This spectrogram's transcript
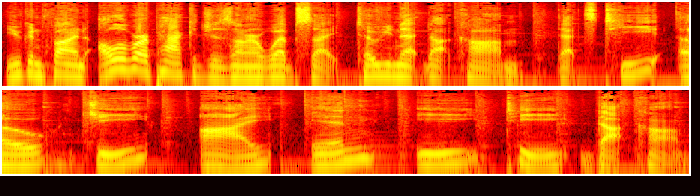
You can find all of our packages on our website, toginet.com. That's T O G I N E T.com.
